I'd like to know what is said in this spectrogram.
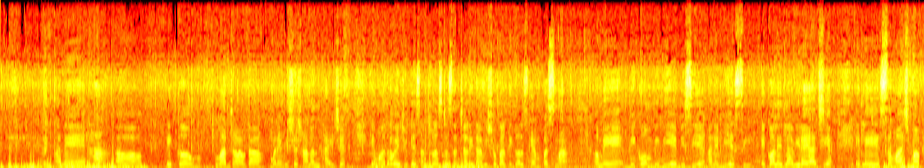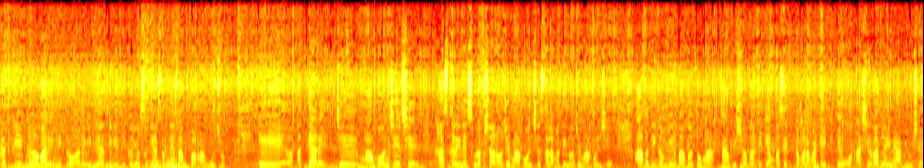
અને હા એક વાત જણાવતા મને વિશેષ આનંદ થાય છે કે માધવ એજ્યુકેશન ટ્રસ્ટ સંચાલિત આ વિશ્વભારતી ગર્લ્સ કેમ્પસમાં અમે બીકોમ બીબીએ બીસીએ અને બીએસસી એ કોલેજ લાવી રહ્યા છીએ. એટલે સમાજમાં પ્રત્યેક વાલી મિત્રો અને વિદ્યાર્થીની દીકરીઓ સુધી આ સંદેશ આપવા માંગુ છું કે અત્યારે જે માહોલ જે છે, ખાસ કરીને સુરક્ષાનો જે માહોલ છે, સલામતીનો જે માહોલ છે, આ બધી ગંભીર બાબતોમાં આ વિશ્વભારતી કેમ્પસ એક તમારા માટે એક એવો આશીર્વાદ લઈને આવ્યું છે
